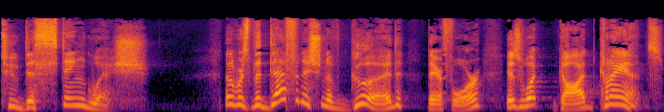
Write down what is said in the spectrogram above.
to distinguish. In other words, the definition of good, therefore, is what God commands,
